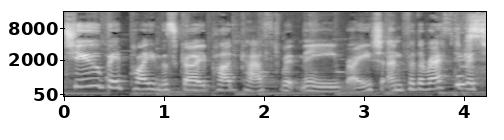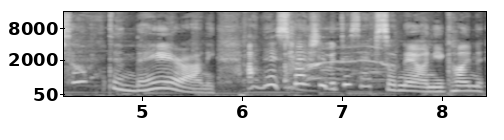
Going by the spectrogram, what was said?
two bit pie in the sky podcast with me, right? And for the rest There's of it, something there, Annie, and especially with this episode now, and you kind of,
